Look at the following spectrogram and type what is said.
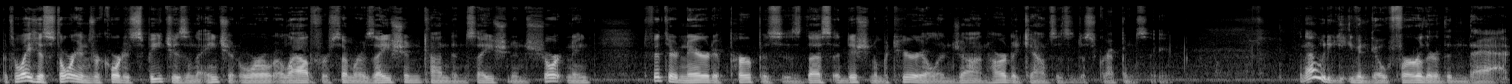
But the way historians recorded speeches in the ancient world allowed for summarization, condensation, and shortening to fit their narrative purposes, thus, additional material in John hardly counts as a discrepancy. And I would even go further than that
